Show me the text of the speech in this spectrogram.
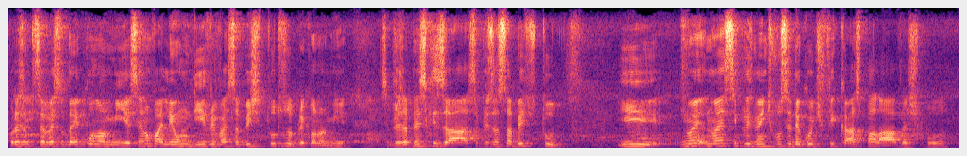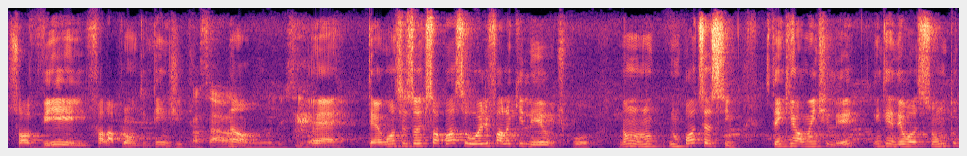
Por exemplo, você vai estudar economia, você não vai ler um livro e vai saber de tudo sobre economia. Você precisa pesquisar, você precisa saber de tudo. E não é, não é simplesmente você decodificar as palavras, tipo, só ver e falar, pronto, entendi. Passar não, o olho em cima. É, tem algumas pessoas que só passam o olho e falam que leu, tipo, não, não, não pode ser assim. Você tem que realmente ler, entender o assunto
